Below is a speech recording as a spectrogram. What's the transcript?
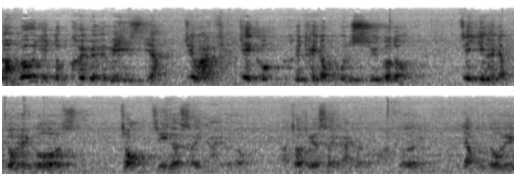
嗱，嗰個閱讀區域係咩意思啊？即係話，即係佢睇入本書嗰度，即係已經係入咗去嗰個作者嘅世界嗰度，啊，作者嘅世界嗰度啊，嗰個入唔到去。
